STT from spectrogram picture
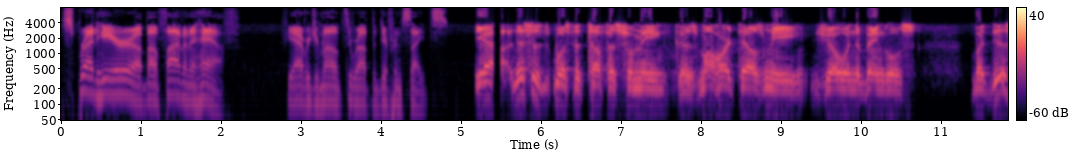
Spread here about five and a half you average them out throughout the different sites? Yeah, this is was the toughest for me because my heart tells me Joe and the Bengals. But this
